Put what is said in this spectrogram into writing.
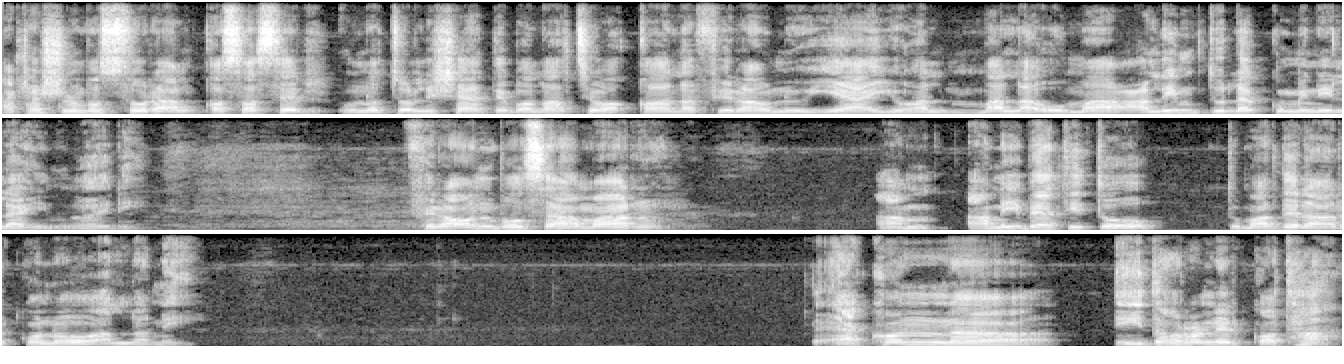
আঠাশ নম্বর সুর আল কসাসের উনচল্লিশ আয়াতে বলা হচ্ছে, ওয়াকালা ফিরাউনু, ইয়া ইউহাল মালা ও মা আলিম তুলা কুমিন ইলাহিন গায়রি। ফেরাউন বলছে, আমার, আম- আমি ব্যতীত তোমাদের আর কোনো আল্লাহ নেই। এখন এই ধরনের কথা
